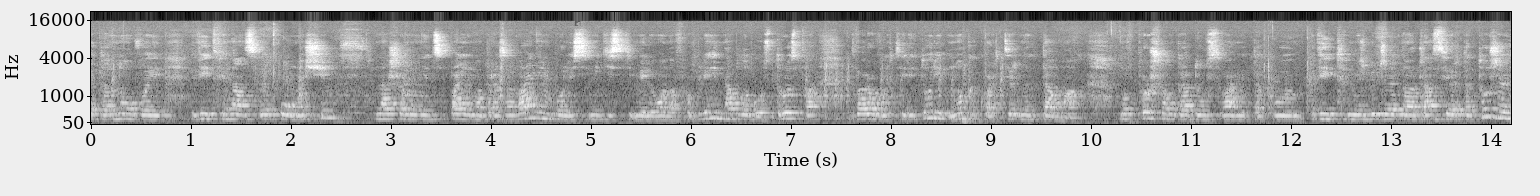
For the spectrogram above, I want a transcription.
Это новый вид финансовой помощи нашим муниципальным образованием более 70 миллионов рублей на благоустройство дворовых территорий в многоквартирных домах. Мы в прошлом году с вами такой вид межбюджетного трансферта тоже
